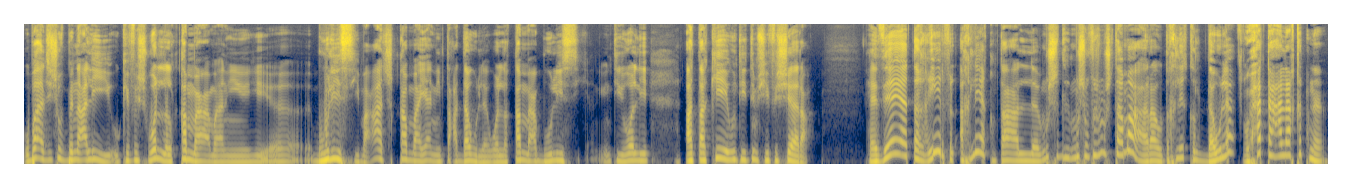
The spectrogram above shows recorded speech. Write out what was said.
وبعد يشوف بن علي وكيفاش ولا القمع يعني آه، بوليسي. ما عادش قمع يعني بتاع دولة ولا قمع بوليسي. يعني أنت يولي أتاكي وأنت تمشي في الشارع. هذايا تغيير في الأخلاق بتاع مش مش في المجتمع راهو تخليق الدولة. وحتى علاقتنا.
